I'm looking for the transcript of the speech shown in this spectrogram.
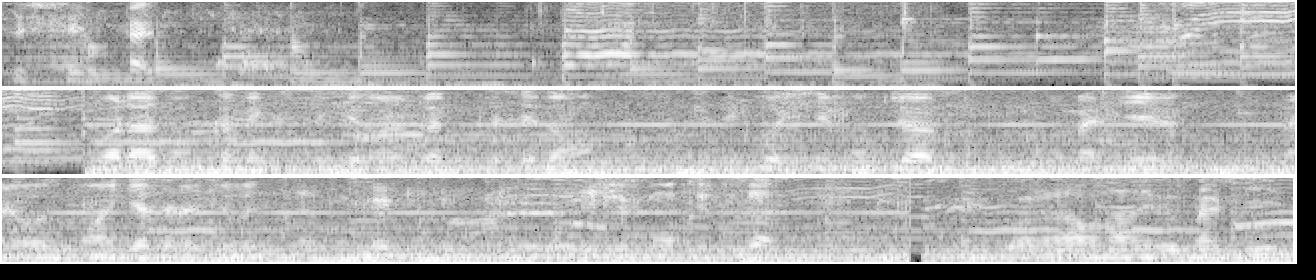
C'est génial. Voilà, donc comme expliqué dans le vlog précédent, j'ai décroché mon job aux Maldives. Malheureusement, Agathe elle a dû rester à Bangkok. Et je vais vous montrer tout ça. Et voilà, on arrive aux Maldives.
